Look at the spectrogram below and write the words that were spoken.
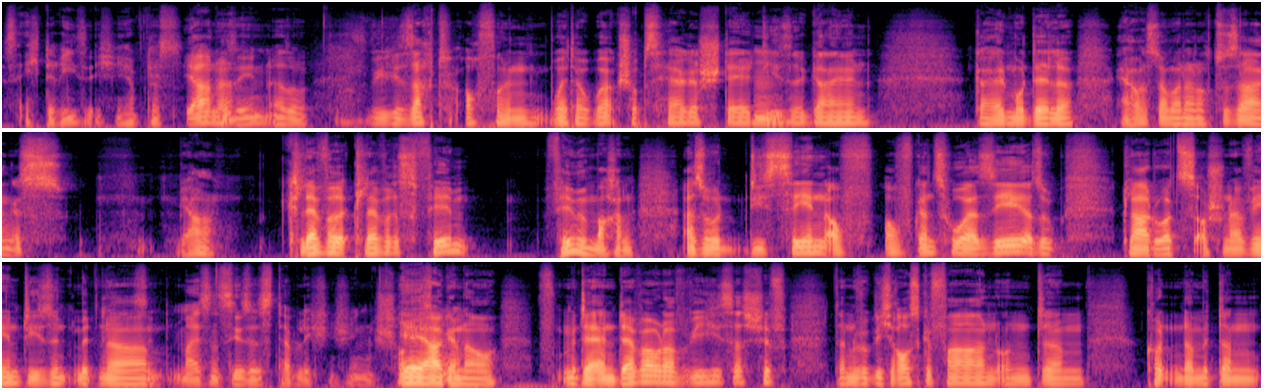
ist echt riesig. Ich habe das Ja, ne? gesehen. Also wie gesagt, auch von den Wetter Workshops hergestellt, Hm. diese geilen, geilen Modelle. Ja, was soll man da noch zu sagen? Ist, ja, clever, cleveres Film, Filme machen. Also die Szenen auf, auf ganz hoher See, also klar, du hast es auch schon erwähnt, die sind mit einer. sind meistens diese Establishing Shots. ja, ja, ne? genau. Mit der Endeavour oder wie hieß das Schiff, dann wirklich rausgefahren und ähm, konnten damit dann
